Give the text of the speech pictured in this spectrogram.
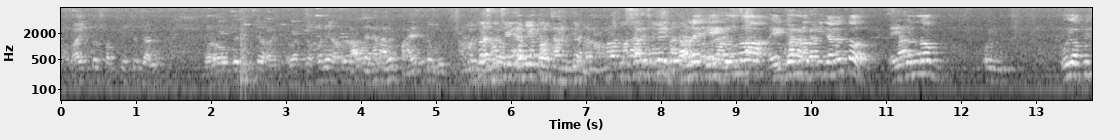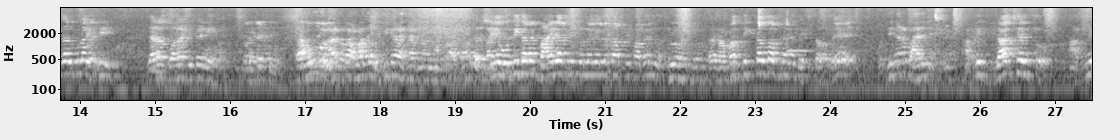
সবাই তো সব কিছু জানে বড় ওকে দিতে হয়। এবার যখনই আমরা তাহলে এই জন্য এই জন্য কি জানেন তো? এই জন্য ওই ওই ঠিক যারা গলা টিপে নিয়ে সেই অধিকারের বাইরে আপনি চলে গেলে তো আপনি পাবেন না। কারণ আমার দিকটাও তো আপনাকে দেখতে হবে। আপনি যাচ্ছেন তো। আপনি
